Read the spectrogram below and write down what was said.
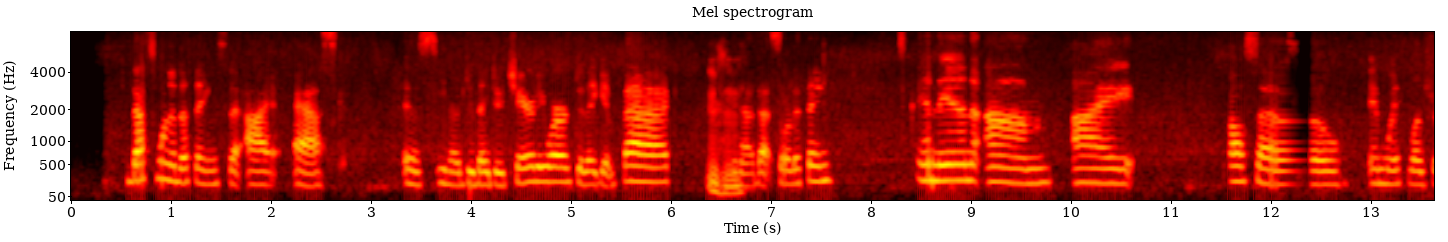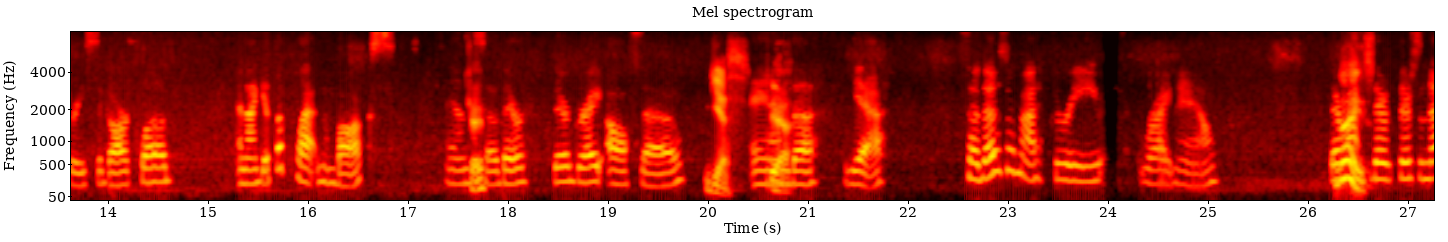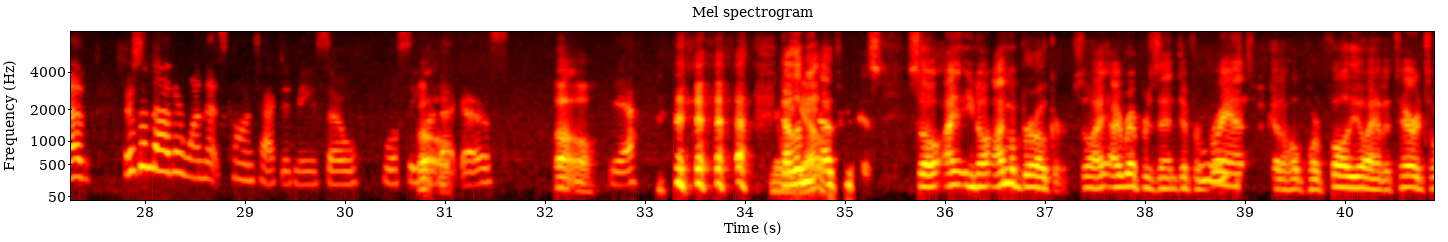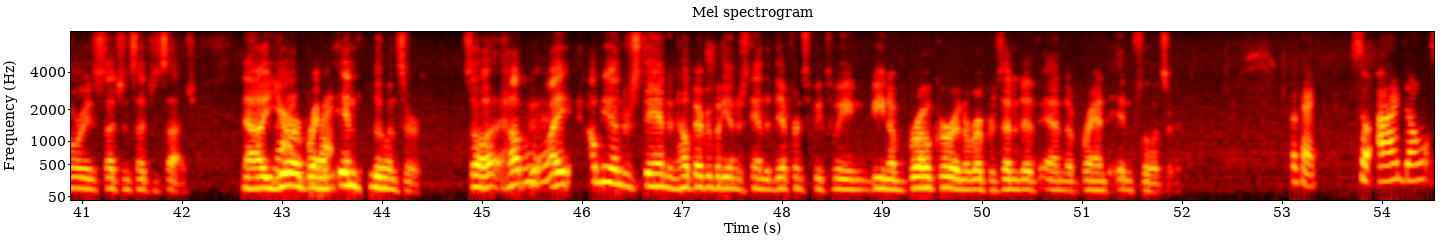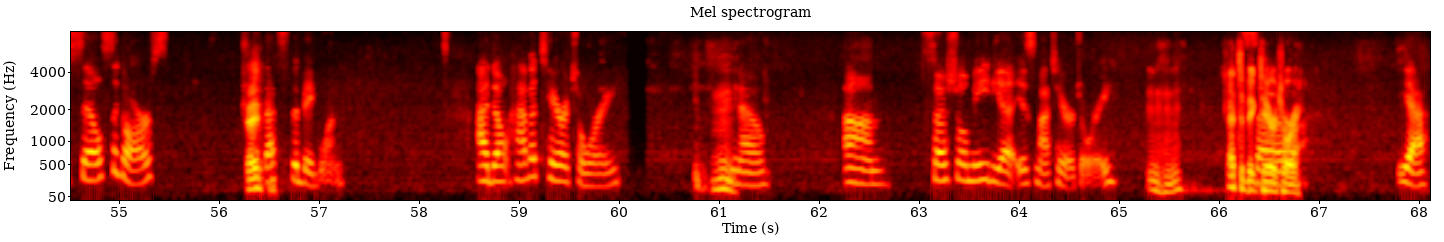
that's one of the things that I ask is, you know, do they do charity work? Do they give back? You Mhm. know, that sort of thing. And then um, I also am with Luxury Cigar Club, and I get the platinum box, and Okay. so they're they're great also. Yes. And yeah. Uh, yeah. So those are my three right now. There might- Nice. there, there's another there's another one that's contacted me, so we'll see where Uh-oh. that goes. Uh oh. Yeah. Now let go. me ask you this. So I, you know, I'm a broker, so I, I represent different Mhm. brands. We've got a whole portfolio. I have a territory, such and such and such. Now you're a brand right. influencer, so help Mhm. I help me understand and help everybody understand the difference between being a broker and a representative and a brand influencer. Okay. So I don't sell cigars. Okay. That's the big one. I don't have a territory. Mm. You know, um, social media is my territory. hmm That's a big So, territory. Yeah.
